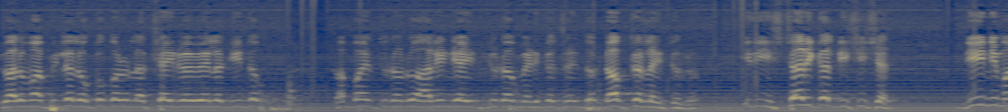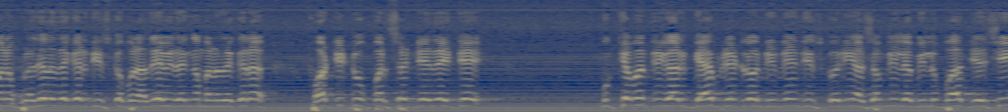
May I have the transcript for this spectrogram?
ఇవాళ మా పిల్లలు ఒక్కొక్కరు లక్ష ఇరవై వేల జీతం సంపాదిస్తున్నారు All India Institute of Medical Science డాక్టర్లు అవుతున్నారు. ఇది హిస్టారికల్ డిసిషన్. దీన్ని మనం ప్రజల దగ్గర తీసుకోవాలి అదే విధంగా మన దగ్గర ఫార్టీ టూ పర్సెంట్ ఏదైతే ముఖ్యమంత్రి గారు కేబినెట్లో నిర్ణయం తీసుకొని అసెంబ్లీలో బిల్లు పాస్ చేసి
